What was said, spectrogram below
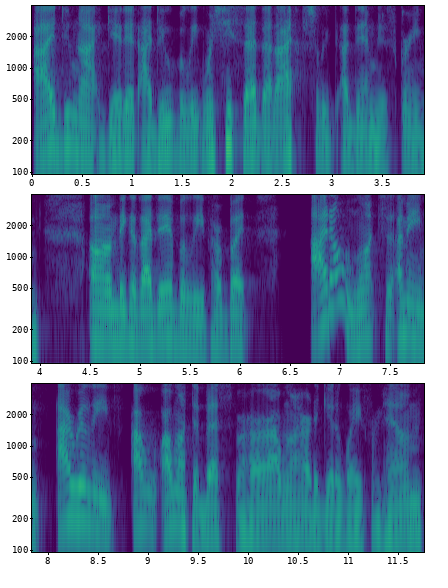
I do not get it. I do believe when she said that, I actually, I damn near screamed, um, because I did believe her. But I don't want to. I mean, I really, I, I want the best for her. I want her to get away from him.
